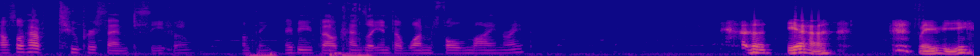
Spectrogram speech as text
I also have 2% C-foam. Something. Maybe that'll translate into one full mine, right? yeah. Maybe.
